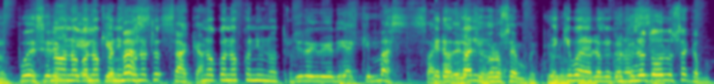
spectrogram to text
hay- puede ser no, el, no el conozco que ningún más otro. saca. No conozco ni un otro. Yo le agregaría el que más saca Pero de los ¿cuál? que conocemos. Es que bueno, lo que Pero es que no todos lo sacan.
